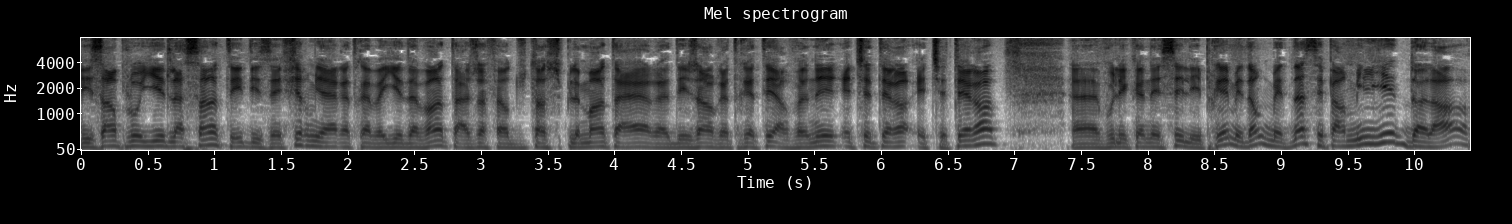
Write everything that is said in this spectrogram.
les employés de la santé, des infirmières à travailler davantage, à faire du temps supplémentaire, euh, des gens retraités à revenir, etc., etc. vous les connaissez, les primes. Et donc maintenant, c'est par milliers de dollars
